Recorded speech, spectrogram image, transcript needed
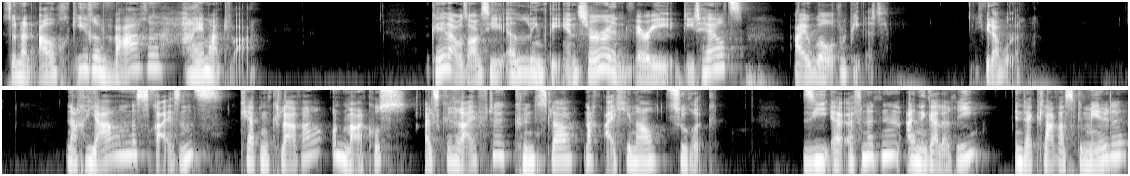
sondern auch ihre wahre Heimat war. Okay, that was obviously a lengthy answer and very detailed. I will repeat it. Ich wiederhole. Nach Jahren des Reisens kehrten Clara und Markus als gereifte Künstler nach Eichenau zurück. Sie eröffneten eine Galerie, in der Claras Gemälde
